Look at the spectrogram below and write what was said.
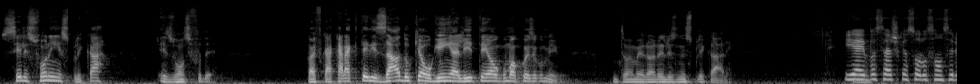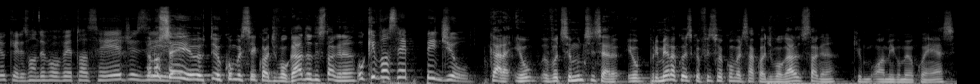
Se eles forem explicar, eles vão se fuder. Vai ficar caracterizado que alguém ali tem alguma coisa comigo. Então é melhor eles não explicarem. E aí você acha que a solução seria o quê? Eles vão devolver tuas redes Eu e... não sei, eu, eu conversei com o advogado do Instagram. O que você pediu? Cara, eu, eu vou te ser muito sincero. Eu, a primeira coisa que eu fiz foi conversar com a advogada do Instagram, que um amigo meu conhece.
